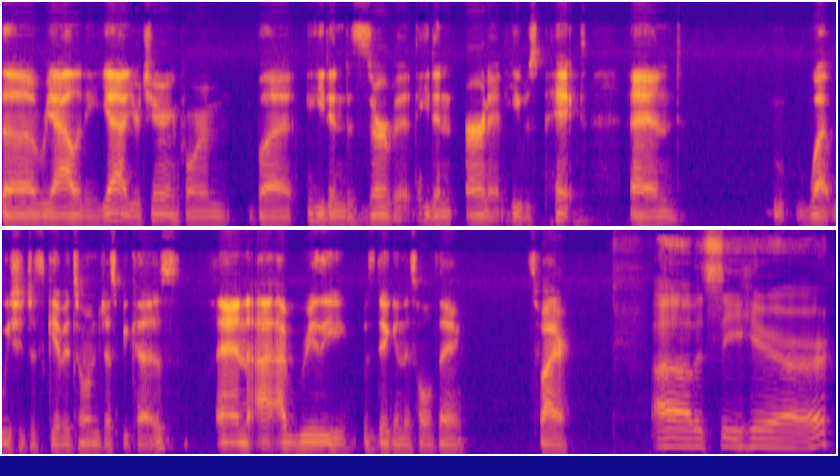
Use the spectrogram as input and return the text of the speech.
the reality. Yeah, you're cheering for him, but he didn't deserve it. He didn't earn it. He was picked, and what we should just give it to him just because. And I, I really was digging this whole thing. It's fire. Uh, let's see here.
